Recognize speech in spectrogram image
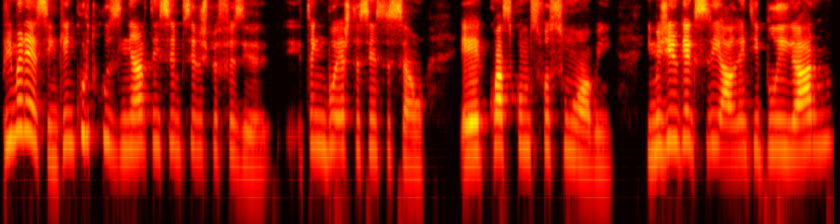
Primeiro é assim, quem curte cozinhar tem sempre cenas para fazer. tenho esta sensação é quase como se fosse um hobby. Imagina o que é que seria alguém tipo ligar-me,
